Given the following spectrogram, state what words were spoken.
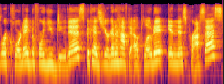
recorded before you do this because you're gonna have to upload it in this process.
